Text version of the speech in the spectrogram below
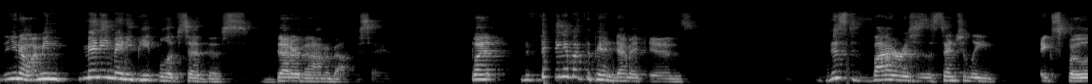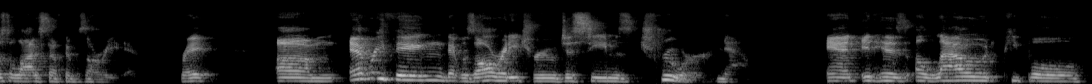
you know, I mean, many, many people have said this better than I'm about to say it. But the thing about the pandemic is this virus has essentially exposed a lot of stuff that was already there, right? Um, everything that was already true just seems truer now and it has allowed people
